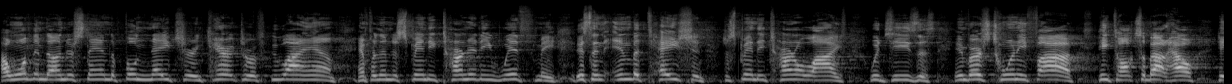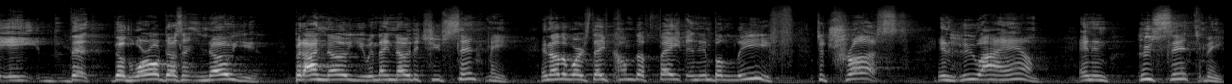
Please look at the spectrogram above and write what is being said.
I want them to understand the full nature and character of who I am and for them to spend eternity with me. It's an invitation to spend eternal life with Jesus. In verse 25, he talks about how he, he, that the world doesn't know you, but I know you and they know that you've sent me. In other words, they've come to faith and in belief to trust in who I am and in who sent me.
